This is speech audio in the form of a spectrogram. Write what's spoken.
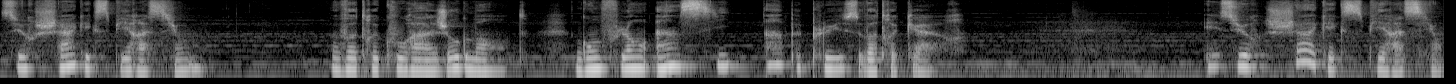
Sur chaque expiration, votre courage augmente, gonflant ainsi un peu plus votre cœur. Et sur chaque expiration,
